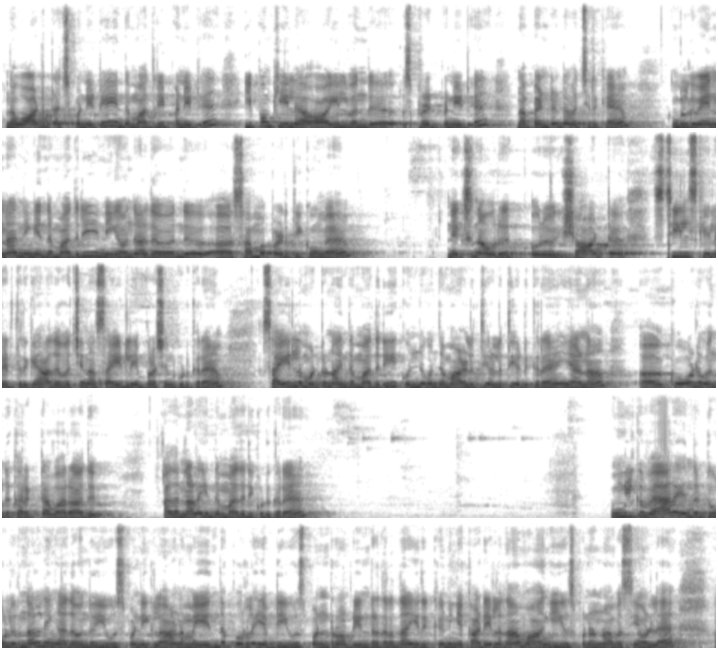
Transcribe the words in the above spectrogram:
நான் வாட்டர் டச் பண்ணிவிட்டு இந்த மாதிரி பண்ணிவிட்டு இப்போ கீழே ஆயில் வந்து ஸ்ப்ரெட் பண்ணிவிட்டு நான் பெண்டண்ட்டை வச்சுருக்கேன். உங்களுக்கு வேணால் நீங்கள் இந்த மாதிரி நீங்கள் வந்து அதை வந்து சமப்படுத்திக்கோங்க. நெக்ஸ்ட் நான் ஒரு ஒரு ஷார்ட்டு ஸ்டீல் ஸ்கேல் எடுத்திருக்கேன். அதை வச்சு நான் சைடில் இம்ப்ரெஷன் கொடுக்குறேன். சைடில் மட்டும் நான் இந்த மாதிரி கொஞ்சம் கொஞ்சமாக அழுத்தி அழுத்தி எடுக்கிறேன். ஏன்னா கோடு வந்து கரெக்டாக வராது. அதனால் இந்த மாதிரி கொடுக்குறேன். உங்களுக்கு வேறு எந்த டூல் இருந்தாலும் நீங்கள் அதை வந்து யூஸ் பண்ணிக்கலாம். நம்ம எந்த பொருளை எப்படி யூஸ் பண்ணுறோம் அப்படின்றதுல தான் இருக்குது நீங்கள் கடையில் தான் வாங்கி யூஸ் பண்ணணும்னு அவசியம் இல்லை.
